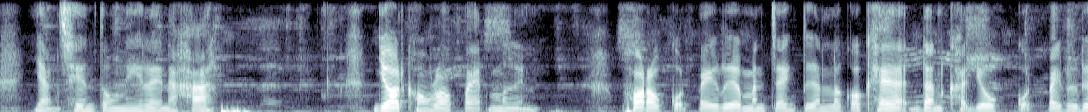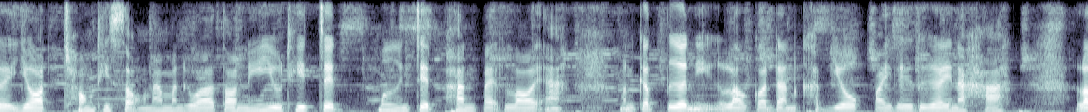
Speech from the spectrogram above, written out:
ๆ อย่างเช่นตรงนี้เลยนะคะ ยอดของเรา 80,000 พอเรากดไปเรื่อยมันแจ้งเตือนแล้วก็แค่ดันคัดโยกกดไปเรื่อยยอดช่องที่ 2 นะ มันก็ว่าตอนนี้อยู่ที่ 77,800 อะ มันก็เตือนอีกเราก็ดันคัดโยกไปเรื่อยๆนะคะ เรา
